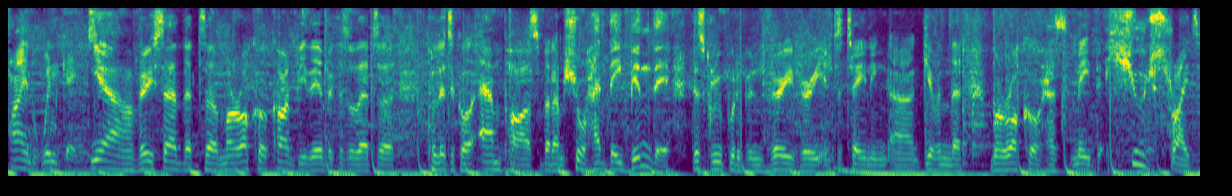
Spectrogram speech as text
try and win games. Yeah, very sad that uh, Morocco can't be there because of that uh, political impasse. But I'm sure had they been there, this group would have been very, very entertaining. Uh, given that Morocco has made huge strides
